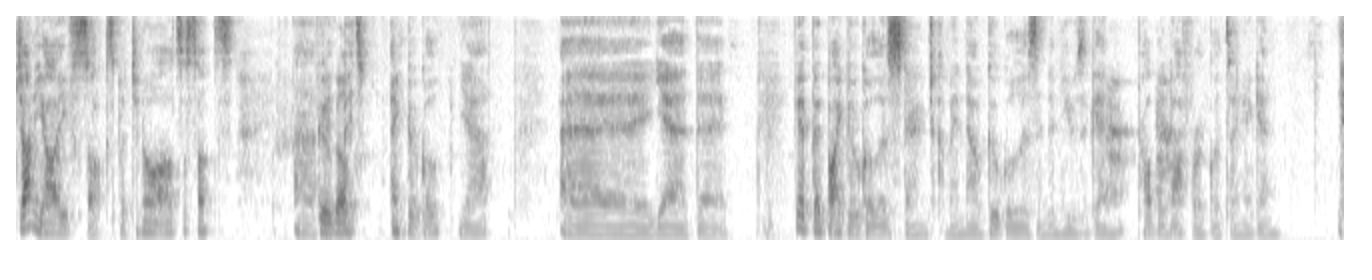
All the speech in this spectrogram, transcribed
Jony Ive sucks, but you know what also sucks? Uh, Google. Fitbit and Google, yeah, uh, yeah. The Fitbit by Google is starting to come in now. Google is in the news again. Probably not for a good thing again.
